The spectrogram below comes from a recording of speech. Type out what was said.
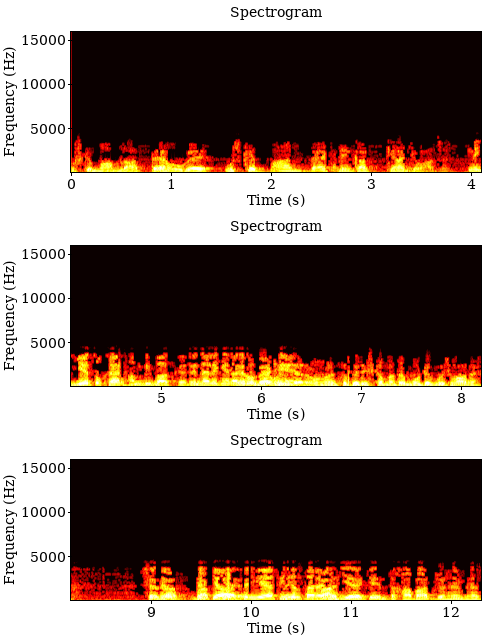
اس کے معاملات طے ہو گئے اس کے بعد بیٹھنے کا کیا جواز ہے؟ نہیں یہ تو خیر ہم بھی بات کر رہے ہیں نا لیکن اگر وہ بیٹھے ہیں۔ کہہ رہا ہوں نا، تو پھر اس کا مطلب موٹو کچھ اور ہے؟ بات یہ ہے کہ انتخابات جو ہیں محض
